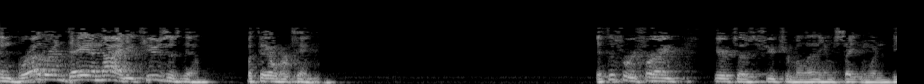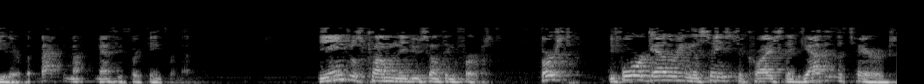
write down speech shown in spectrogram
And brethren, day and night, he accuses them, but they overcame him. If this were referring here to his future millennium, Satan wouldn't be there. But back to Matthew 13 for a minute. The angels come and they do something first. First, before gathering the saints to Christ, they gather the tares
